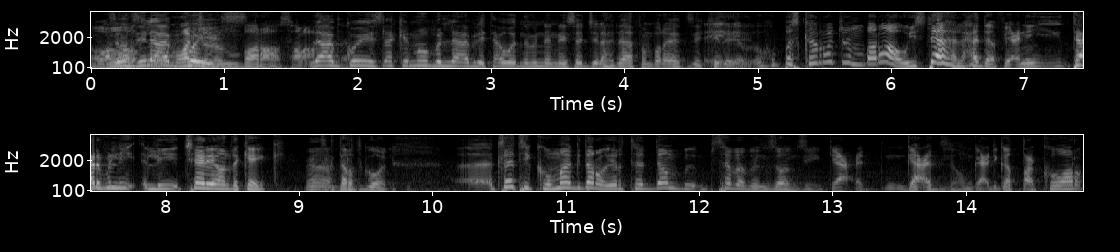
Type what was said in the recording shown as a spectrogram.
زونزي لاعب رجل كويس. المباراة صراحة. لاعب كويس لكن مو باللاعب اللي تعودنا منه إنه يسجل أهداف في مباريات زي إيه، كذا هو بس كان رجل مباراة ويستاهل هدف. يعني تعرف اللي اللي cherry on the cake. تقدر تقول. أتلتيكو ما قدروا يرتدون بسبب إنزونزي. قاعد قاعد لهم قاعد يقطع كور.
